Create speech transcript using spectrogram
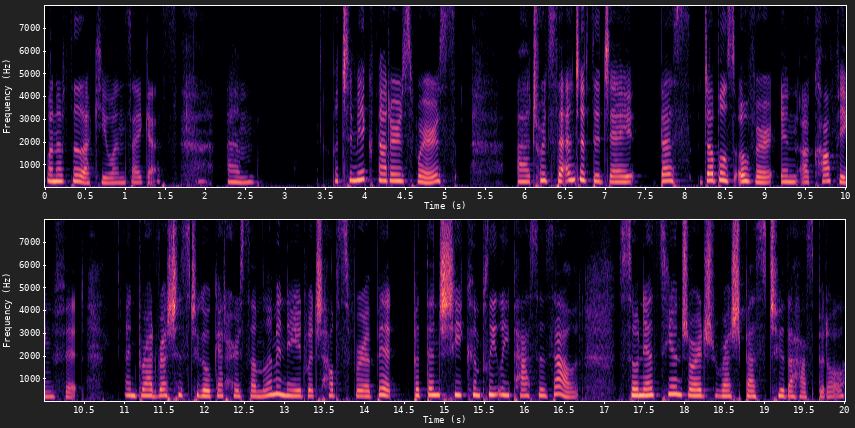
One of the lucky ones, I guess. Um, but to make matters worse, uh, towards the end of the day, Bess doubles over in a coughing fit, and Brad rushes to go get her some lemonade, which helps for a bit, but then she completely passes out. So Nancy and George rush Bess to the hospital.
